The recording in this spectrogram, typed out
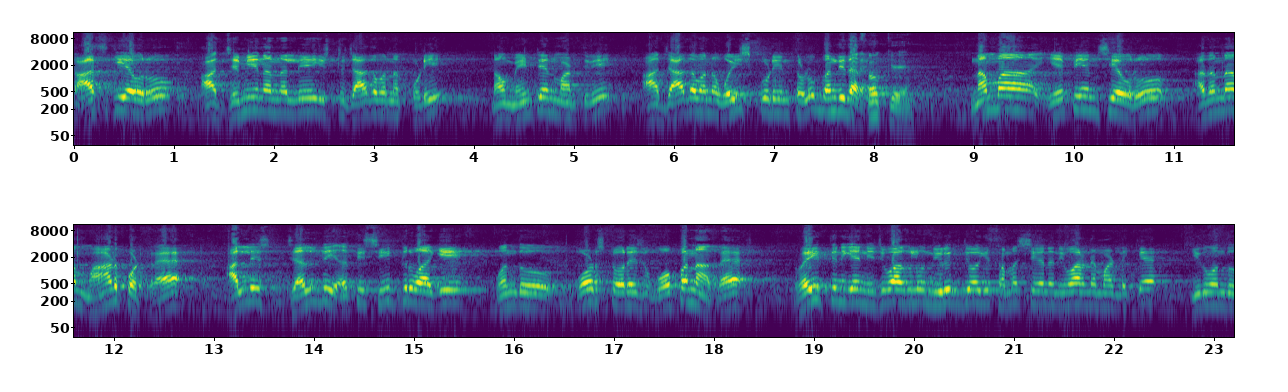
ಖಾಸಗಿಯವರು ಆ ಜಮೀನಿನಲ್ಲಿ ಇಷ್ಟು ಜಾಗವನ್ನ ಕೊಡಿ ನಾವು ಮೇಂಟೈನ್ ಮಾಡ್ತೀವಿ ಆ ಜಾಗವನ್ನು ವಹಿಸ್ಕೊಡಿ ಅಂತಳು ಬಂದಿದ್ದಾರೆ ಓಕೆ ನಮ್ಮ ಎ ಪಿ ಎಂ ಸಿ ಅವರು ಅದನ್ನ ಮಾಡಿಕೊಟ್ರೆ ಅಲ್ಲಿ ಜಲ್ದಿ ಅತಿ ಶೀಘ್ರವಾಗಿ ಒಂದು ಕೋಲ್ಡ್ ಸ್ಟೋರೇಜ್ ಓಪನ್ ಆದರೆ ರೈತನಿಗೆ ನಿಜವಾಗಲೂ ನಿರುದ್ಯೋಗಿ ಸಮಸ್ಯೆಯನ್ನು ನಿವಾರಣೆ ಮಾಡಲಿಕ್ಕೆ ಇದು ಒಂದು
